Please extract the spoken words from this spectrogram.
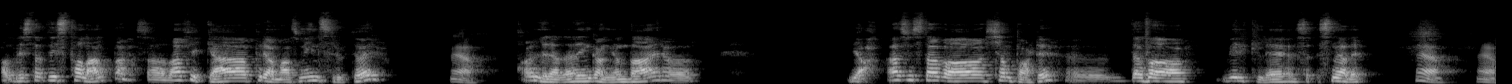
hadde visst et visst talent, da. Så da fikk jeg prøve meg som instruktør Ja. allerede den gangen der. Og ja, jeg syns det var kjempeartig. Eh, Det var virkelig snedig. Ja. ja.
